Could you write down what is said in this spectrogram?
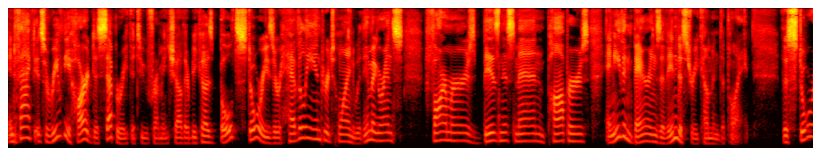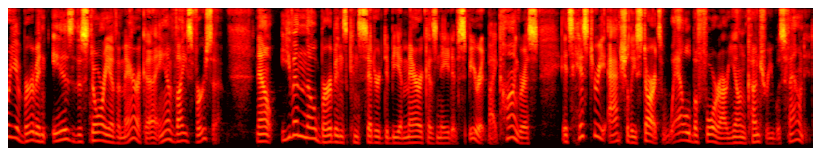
In fact, it's really hard to separate the two from each other because both stories are heavily intertwined with immigrants, farmers, businessmen, paupers, and even barons of industry come into play. The story of bourbon is the story of America and vice versa. Now, even though bourbon's considered to be America's native spirit by Congress, its history actually starts well before our young country was founded.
